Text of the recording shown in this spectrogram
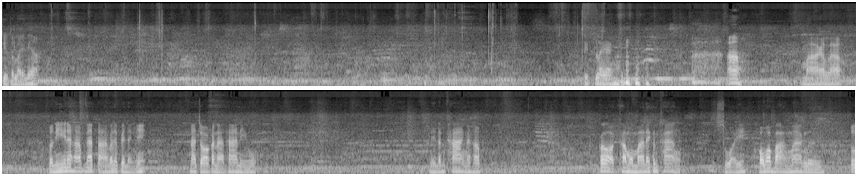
ติดอะไรเนี่ยติดแรง อ้าว มากันแล้ว ตัวนี้นะครับ หน้าตาก็จะเป็นอย่างนี้ หน้าจอขนาด 5 นิ้ว ในด้านข้างนะครับ ก็ทำออกมาได้ค่อนข้าง สวย เพราะว่าบางมากเลย ตัว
